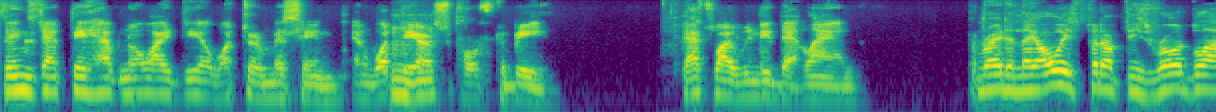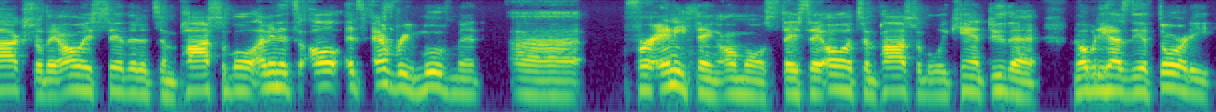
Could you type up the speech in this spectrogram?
things that they have no idea what they're missing and what mm-hmm. they are supposed to be. That's why we need that land. Right. And they always put up these roadblocks or they always say that it's impossible. I mean, it's all, it's every movement uh, for anything almost. They say, oh, it's impossible. We can't do that. Nobody has the authority.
